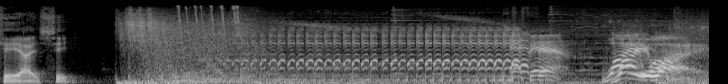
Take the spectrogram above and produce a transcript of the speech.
KIC. FM YY「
